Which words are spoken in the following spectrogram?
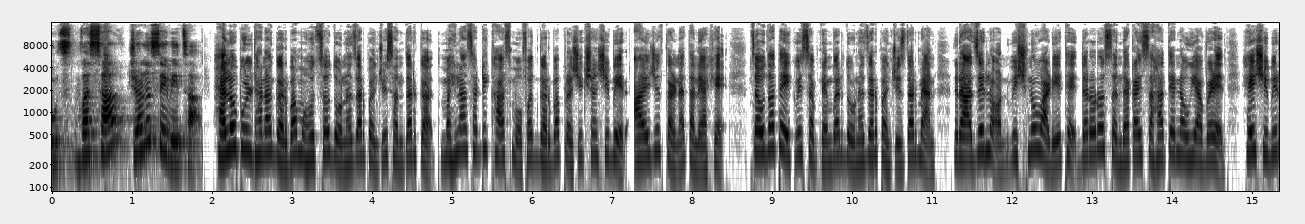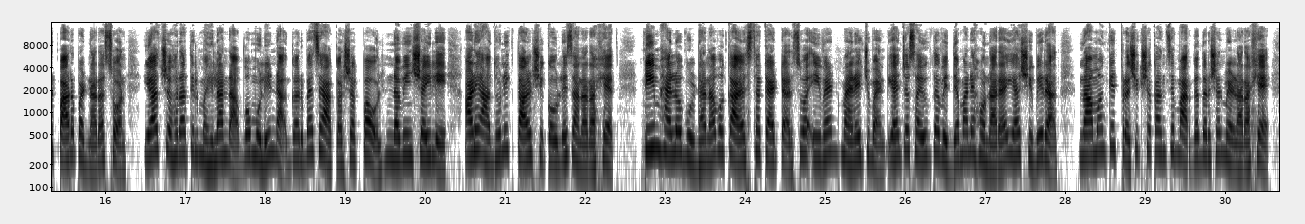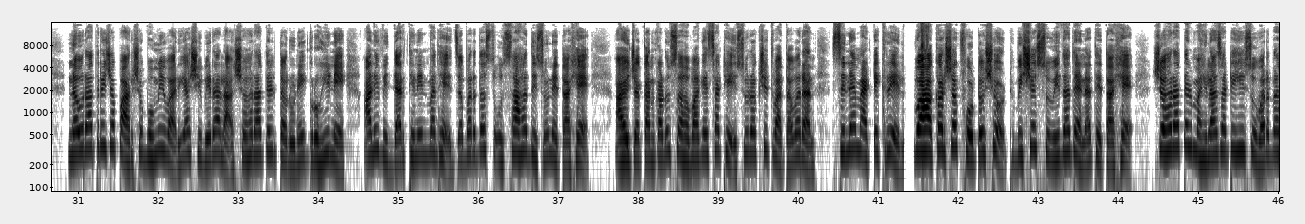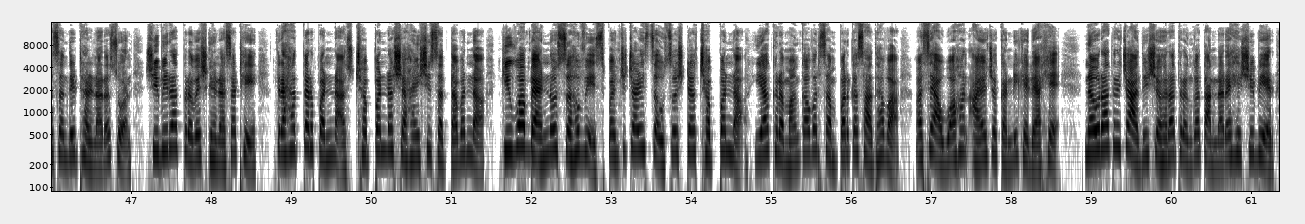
News वसा जनसेवेचा. Hello Buldhana garba महोत्सव दोन हजार पंचवीस अंतर्गत महिलांसाठी खास मोफत गरबा प्रशिक्षण शिबिर आयोजित करण्यात आले आहे. चौदा ते एकवीस सप्टेंबर दोन हजार पंचवीस दरम्यान राजे लॉन विष्णूवाडी येथे दररोज संध्याकाळी सहा ते नऊ या वेळेत हे शिबिर पार पडणार असून यात शहरातील महिलांना व मुलींना गरब्याचे आकर्षक पाऊल नवीन शैली आणि आधुनिक ताल शिकवले जाणार आहेत. टीम हॅलो बुलढाणा व कायस्थ कॅटर्स व इव्हेंट मॅनेजमेंट यांच्या संयुक्त विद्यमाने होणाऱ्या या शिबिरात नामांकित प्रशिक्षकांचे मार्गदर्शन मिळणार आहे. नवरात्रीच्या पार्श्वभूमीवर या शिबिराला शहरातील तरुणी गृहिणी आणि विद्यार्थिनींमध्ये जबरदस्त उत्साह दिसून येत आहे. आयोजकांकडून सहभागीसाठी सुरक्षित वातावरण सिनेमॅटिक रील व आकर्षक फोटोशूट विशेष सुविधा देण्यात येत आहे. शहरातील महिलांसाठी ही सुवर्ण संधी ठरणार असून शिबिरात प्रवेश घेण्यासाठी त्र्याहत्तर पन्नास छप्पन्न शहाऐंशी सत्तावन्न किंवा ब्याण्णव सव्वीस पंचेचाळीस चौसष्ट छप्पन्न या क्रमांकावर संपर्क साधावा असे आवाहन आयोजकांनी केले आहे. नवरात्रीच्या आधी शहरात रंगत आणणारे हे शिबिर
